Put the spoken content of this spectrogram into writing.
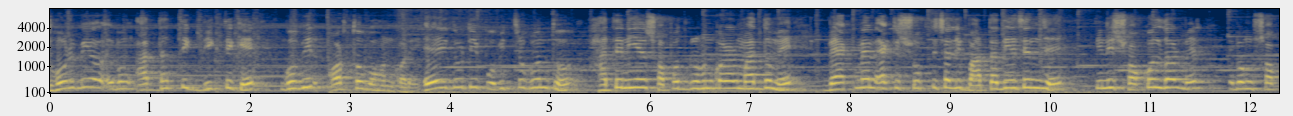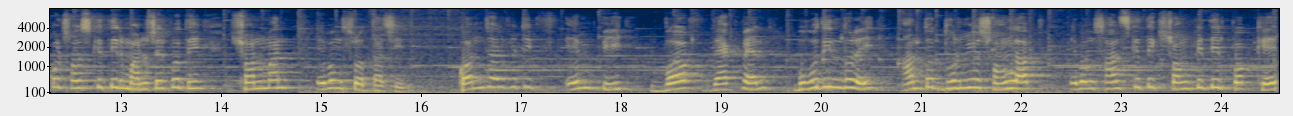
ধর্মীয় এবং আধ্যাত্মিক দিক থেকে গভীর অর্থ বহন করে। এই দুটি পবিত্র গ্রন্থ হাতে নিয়ে শপথ গ্রহণ করার মাধ্যমে ব্যাকম্যান একটি শক্তিশালী বার্তা দিয়েছেন যে তিনি সকল ধর্মের এবং সকল সংস্কৃতির মানুষের প্রতি সম্মান এবং শ্রদ্ধাশীল। কনজারভেটিভ এমপি বব ব্যাকম্যান বহুদিন ধরেই আন্তর্ধর্মীয় সংলাপ এবং সাংস্কৃতিক সম্প্রীতির পক্ষে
